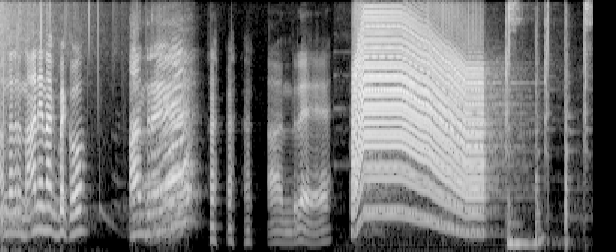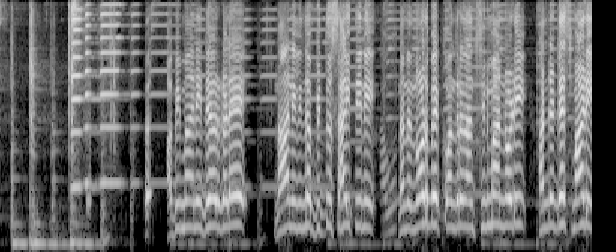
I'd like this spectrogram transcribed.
ಹಂಗಂದ್ರೆ ನಾನೇನಾಗಬೇಕು? ಅಂದ್ರೆ? ಅಂದ್ರೆ? ಅಭಿಮಾನಿ ದೇವ್ರುಗಳೇ ನಾನು ಇಲ್ಲಿಂದ ಬಿದ್ದು ಸಾಯ್ತೀನಿ. ನನ್ನ ನೋಡ್ಬೇಕು ಅಂದ್ರೆ ನಾನು ಸಿನಿಮಾ ನೋಡಿ ಹಂಡ್ರೆಡ್ ಡೇಸ್ ಮಾಡಿ.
